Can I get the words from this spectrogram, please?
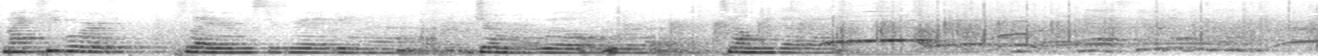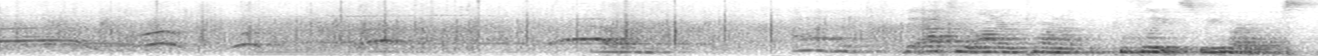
my keyboard player, Mr. Greg, and uh, drummer Will were uh, telling me that. Uh. Um, I have the, the absolute honor of touring with Complete Sweethearts,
